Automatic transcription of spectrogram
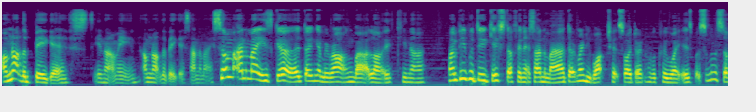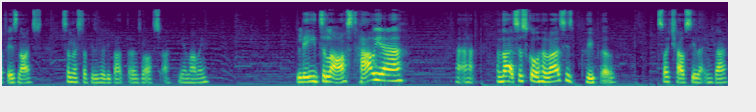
I'm not the biggest, you know what I mean? I'm not the biggest anime. Some anime is good, don't get me wrong, but like, you know, when people do give stuff in its anime, I don't really watch it, so I don't have a clue what it is, but some of the stuff is nice. Some of the stuff is really bad though as well, so you know what I mean? Leeds lost. Hell yeah! Havertz a score. Havertz is poo-poo. So Chelsea let him go.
